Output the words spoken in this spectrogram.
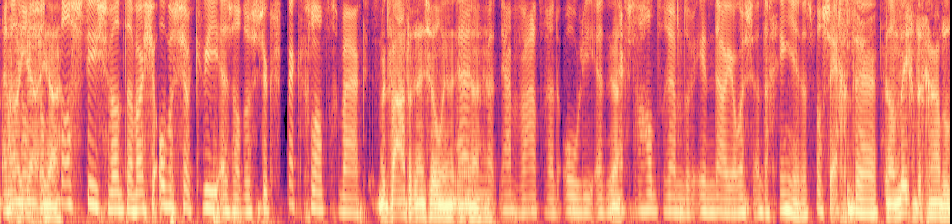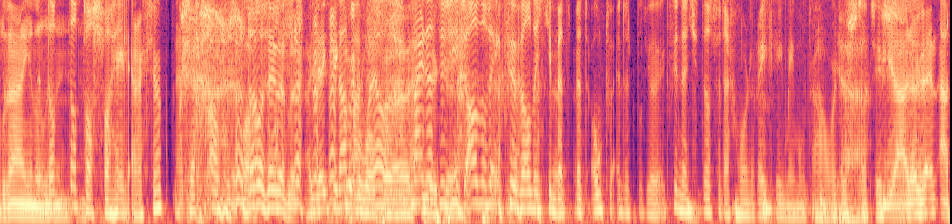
En dat Ah, was ja, ja. fantastisch, want dan was je op het circuit en ze hadden een stuk spek glad gemaakt. Met water en zo. Ja, En ja. met ja, water en olie en Ja. een extra handrem erin. Nou jongens, en daar ging je. Dat was echt... eh, En dan 90 graden draaien. En dan, dat, dat was wel heel erg leuk, ik zeggen. dat was heel erg leuk. Ja, jij kijkt Dat ook wel eh, Maar dat is eh. iets anders. Ik vind wel dat je met, met auto en het milieu... Ik vind dat, je, dat we daar gewoon rekening mee moeten houden. Ja. Dus dat is... Ja, en wat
